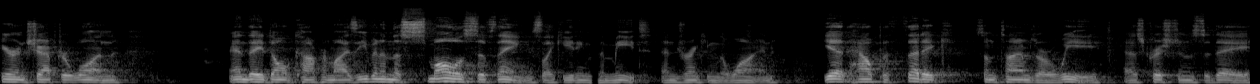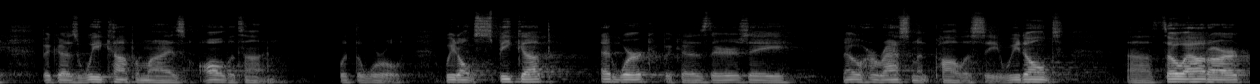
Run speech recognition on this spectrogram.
here in chapter 1. and they don't compromise even in the smallest of things like eating the meat and drinking the wine. Yet, how pathetic sometimes are we as Christians today because we compromise all the time with the world. We don't speak up at work because there's a no harassment policy. We don't uh, throw out our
